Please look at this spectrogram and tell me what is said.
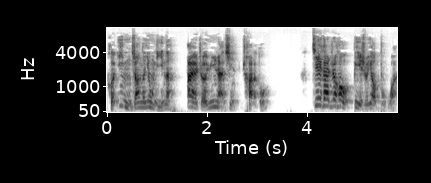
和印章的用泥呢，二者晕染性差得多。揭开之后必须要补啊。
